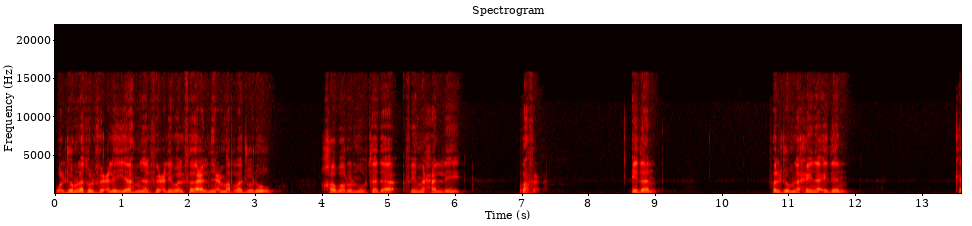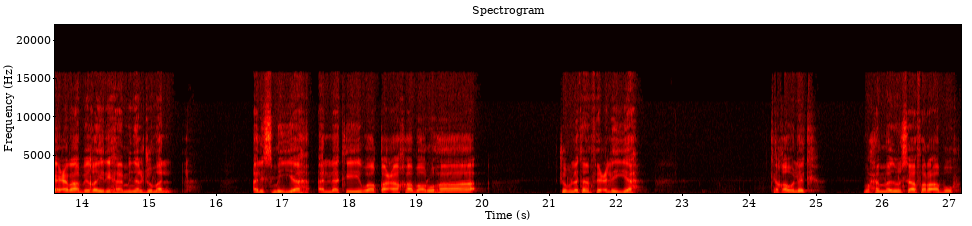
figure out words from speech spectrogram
والجملة الفعلية من الفعل والفاعل نعم الرجل خبر المبتدأ في محل رفع. إذن فالجملة حينئذ كإعراب غيرها من الجمل الاسمية التي وقع خبرها جملة فعلية. كقولك محمد سافر أبوه.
